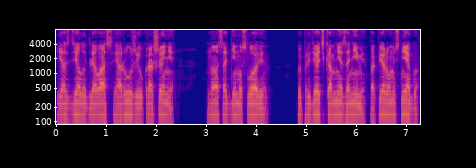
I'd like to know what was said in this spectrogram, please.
я сделаю для вас и оружие, и украшения, но с одним условием. Вы придете ко мне за ними по первому снегу,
